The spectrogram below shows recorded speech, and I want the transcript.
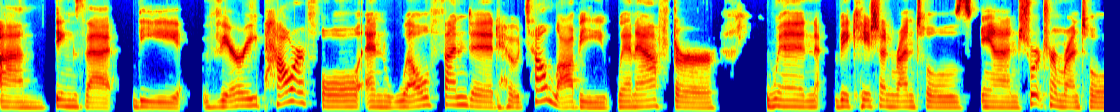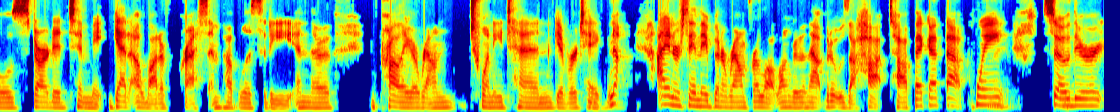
um, things that the very powerful and well funded hotel lobby went after when vacation rentals and short-term rentals started to make, get a lot of press and publicity in the probably around 2010 give or take. No i understand they've been around for a lot longer than that but it was a hot topic at that point. Right. so there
